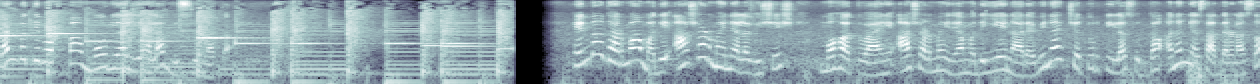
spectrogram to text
गणपती बाप्पा मोर्या लिहायला विसरू नका. हिंदू धर्मामध्ये आषाढ महिन्याला विशेष महत्त्व आहे आणि आषाढ महिन्यामध्ये येणाऱ्या विनायक चतुर्थीला सुद्धा अनन्यसाधारण असं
